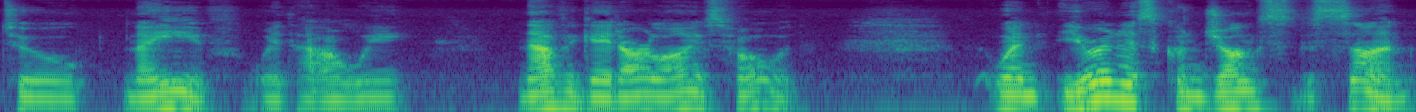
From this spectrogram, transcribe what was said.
too naive with how we navigate our lives forward. When Uranus conjuncts the Sun,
